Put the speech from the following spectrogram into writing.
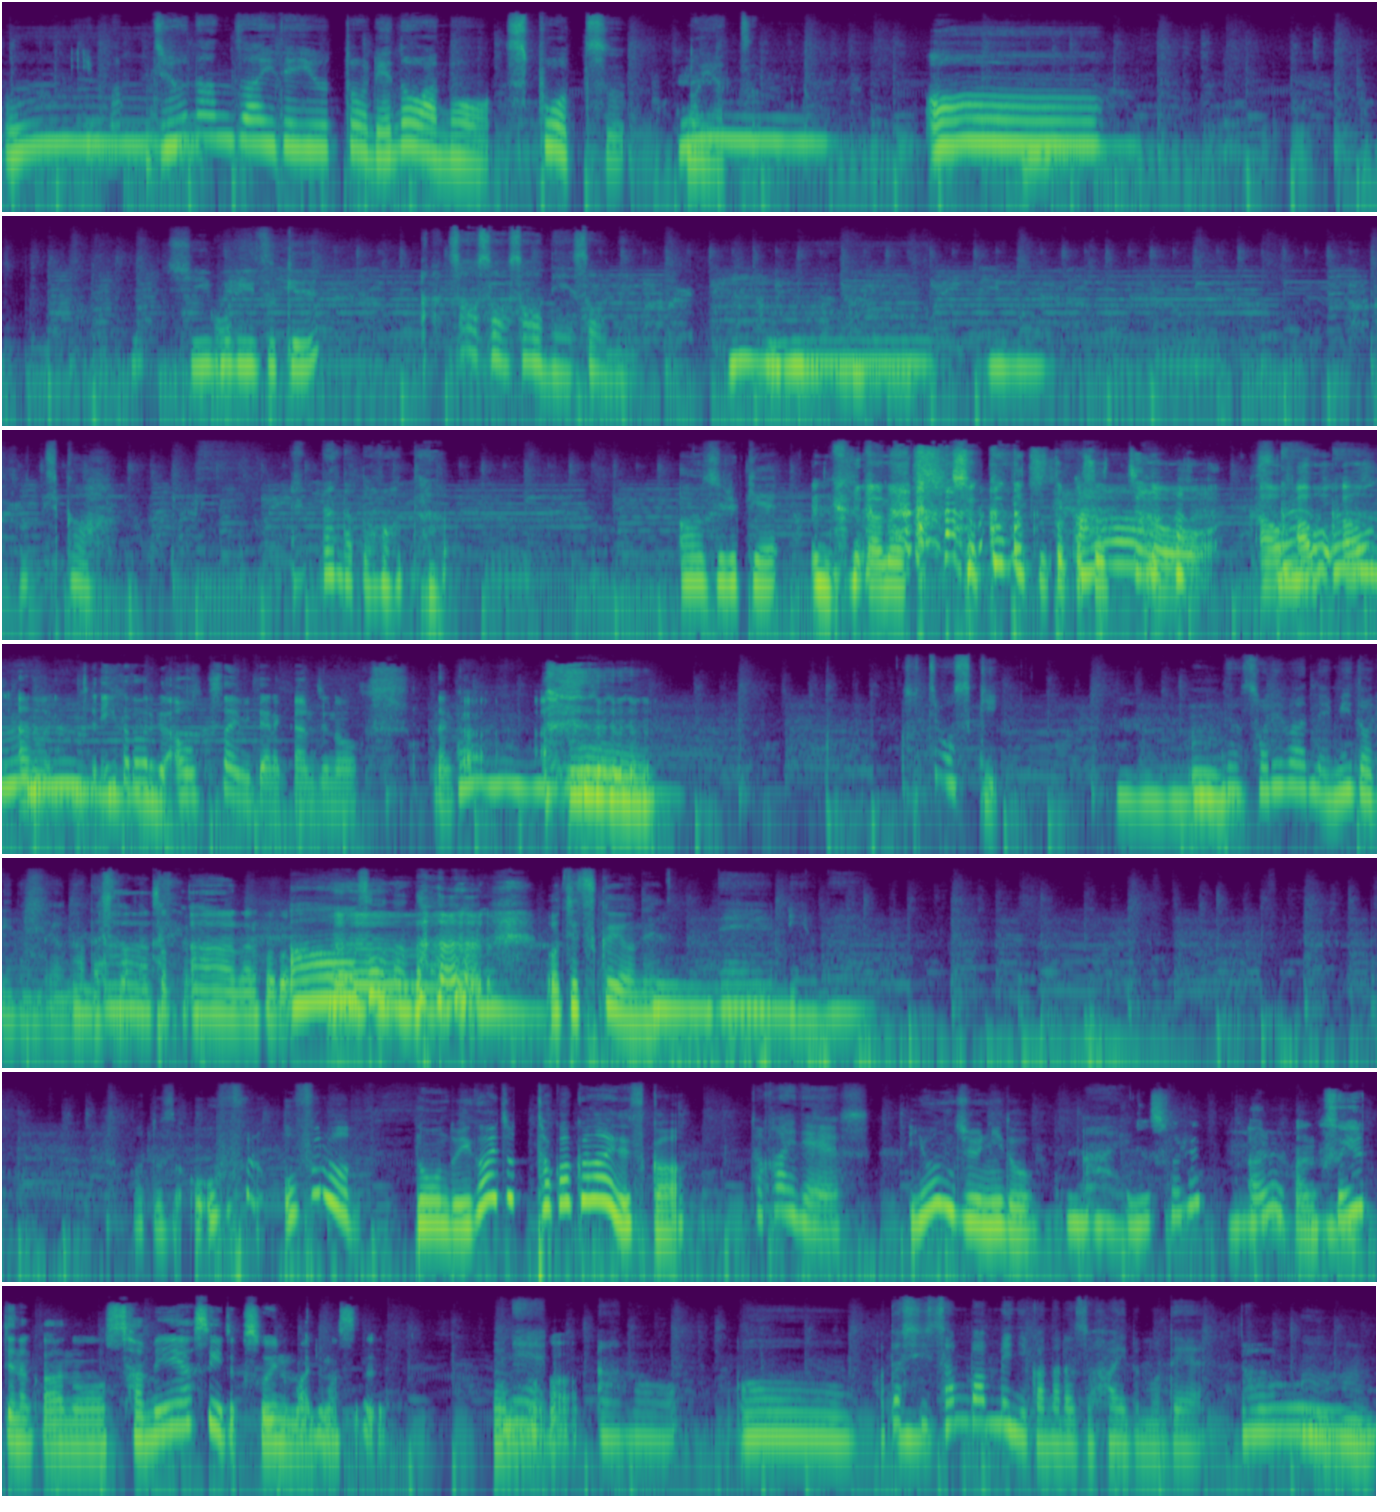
うーん。今柔軟剤で言うとレノアのスポーツのやつ。あーシーブリーズ系あそうそうそうねそうね。うんううんん。そっちか。なんだと思った？青汁系。うん。あの、植物とか そっちの、青、うん青、青、あうんの、ちょっと言い方悪いけど、青臭いみたいな感じの、なんか、うん。そっちも好き、うんでもそれはね緑なんだよな、うん。私のああ、中ではそっか、ああ、なるほど。ああそうなんだ。うん。落ち着くよね、ねいいよね。あとさお風呂お風呂の温度意外と高くないですか？高いです。42度。はい。ねそれ、あれかな、冬ってなんか、あの、冷めやすいとかそういうのもあります？温度が。あのあー私3番目に必ず入るので、うんうん。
